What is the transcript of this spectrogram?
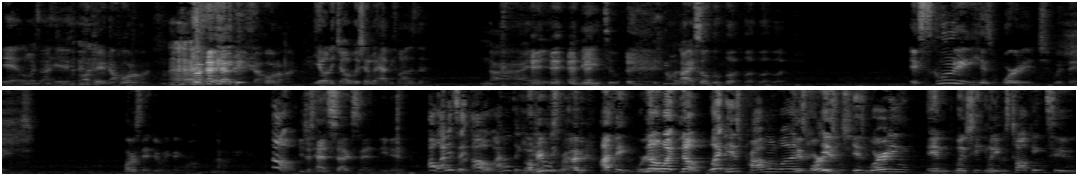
Yeah, Lawrence out here. Okay, now hold on. now hold on. Yo, did y'all wish him a happy Father's Day? Nah, I, didn't. I need to. I was All like, right, so look, look, look, look, look. Excluding his wordage with things, Lawrence didn't do anything wrong. No. Oh. No. He just had sex and he didn't. Oh, I didn't say. Oh, I don't think he. Oh, did people. anything wrong. I, mean, I think we're No, what? No, what his problem was His wording. His, his wording, and when she when he was talking to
